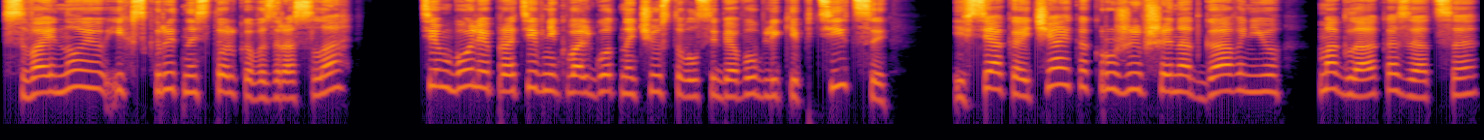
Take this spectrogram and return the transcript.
с войною их скрытность только возросла, тем более противник вольготно чувствовал себя в облике птицы, и всякая чайка, кружившая над гаванью, могла оказаться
